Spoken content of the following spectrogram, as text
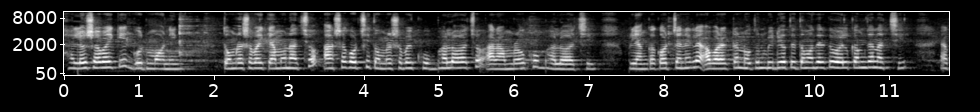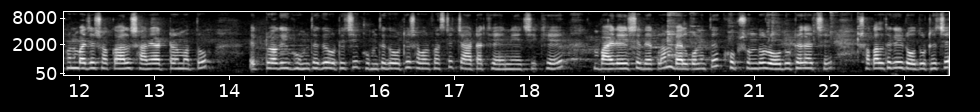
হ্যালো সবাইকে, গুড মর্নিং। তোমরা সবাই কেমন আছো? আশা করছি তোমরা সবাই খুব ভালো আছো আর আমরাও খুব ভালো আছি। প্রিয়াঙ্কা কর চ্যানেলে আবার একটা নতুন ভিডিওতে তোমাদেরকে ওয়েলকাম জানাচ্ছি। এখন বাজে সকাল সাড়ে আটটার মতো। একটু আগেই ঘুম থেকে উঠেছি। ঘুম থেকে উঠে সবার ফার্স্টে চাটা খেয়ে নিয়েছি। খেয়ে বাইরে এসে দেখলাম ব্যালকনিতে খুব সুন্দর রোদ উঠে গেছে। সকাল থেকেই রোদ উঠেছে।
